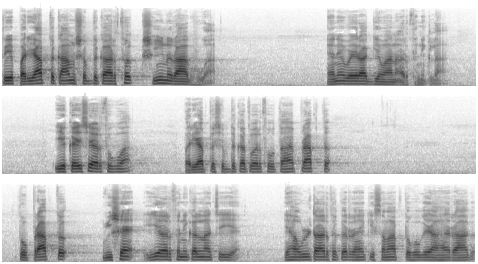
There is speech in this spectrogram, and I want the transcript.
तो ये पर्याप्त काम शब्द का अर्थ क्षीण राग हुआ। यानी वैराग्यवान अर्थ निकला। ये कैसे अर्थ हुआ? पर्याप्त शब्द का तो अर्थ होता है प्राप्त। तो प्राप्त विषय, ये अर्थ निकलना चाहिए। यहाँ उल्टा अर्थ कर रहे हैं कि समाप्त हो गया है राग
